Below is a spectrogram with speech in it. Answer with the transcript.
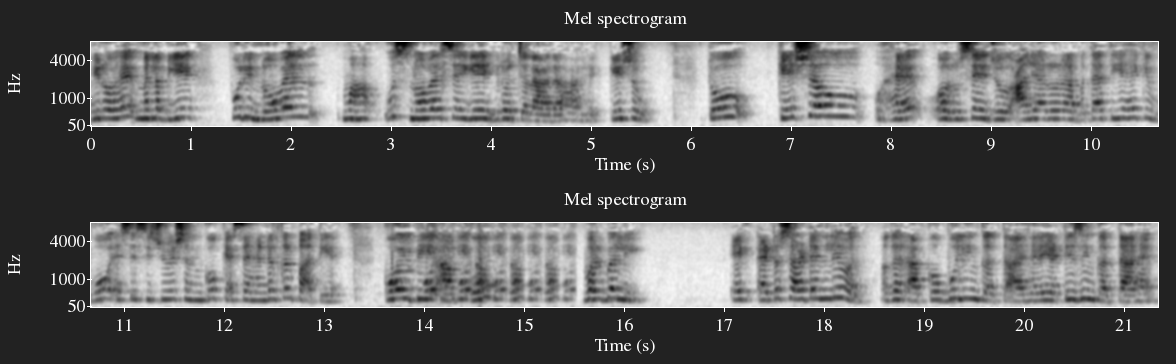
हीरो है। मतलब ये पूरी नोवेल वहाँ उस नोवेल से ये हीरो चला रहा है केशव। तो केशव है और उसे जो आलिया अरोरा बताती है कि वो ऐसे सिचुएशन को कैसे हैंडल कर पाती है। कोई भी आपको वर्बली एक एट अ सर्टेन लेवल अगर आपको बुलिंग करता है या टीजिंग करता है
